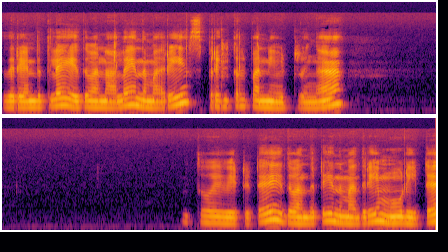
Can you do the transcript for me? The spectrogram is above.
இது ரெண்டுத்தில் எது வேணாலும் இந்த மாதிரி ஸ்ப்ரிங்கிள் பண்ணி விட்டுருங்க. தூவி விட்டுட்டு இது வந்துட்டு இந்த மாதிரி மூடிட்டு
